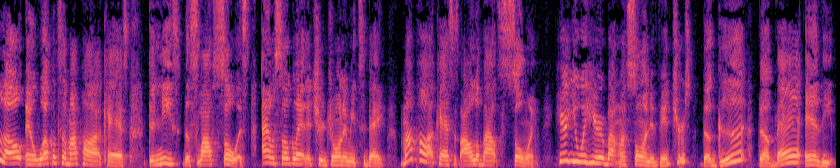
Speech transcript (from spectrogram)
Hello and welcome to my podcast, Denise the Sloth Sewist. I am so glad that you're joining me today. My podcast is all about sewing. Here you will hear about my sewing adventures, the good, the bad, and the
